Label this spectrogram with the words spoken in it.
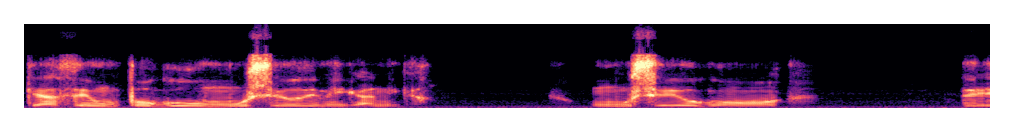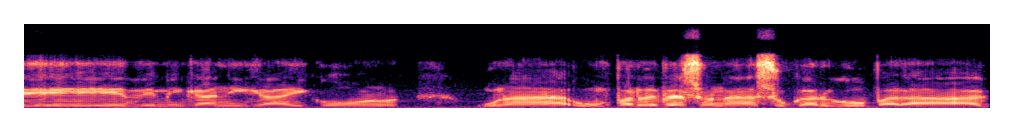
que hace un poco un museo de mecánica. Un museo con de, mecánica y con una, un par de personas a su cargo para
